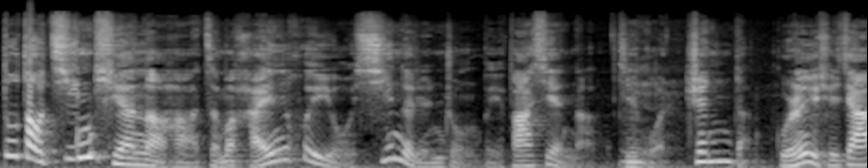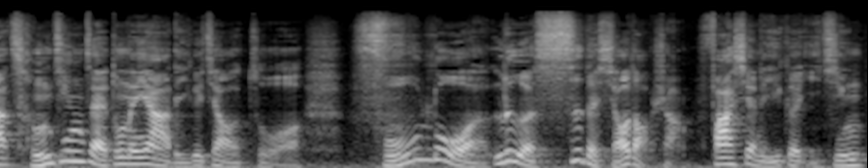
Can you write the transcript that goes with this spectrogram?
都到今天了哈，怎么还会有新的人种被发现呢？结果真的，古人类学家曾经在东南亚的一个叫做弗洛勒斯的小岛上发现了一个已经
